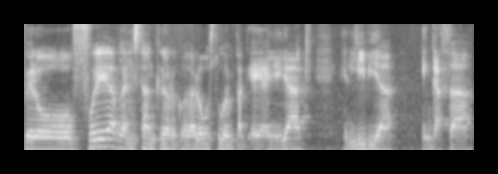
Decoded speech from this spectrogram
pero fue Afganistán, creo recordar. Luego estuve en, eh, en Irak, en Libia, en Gaza,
